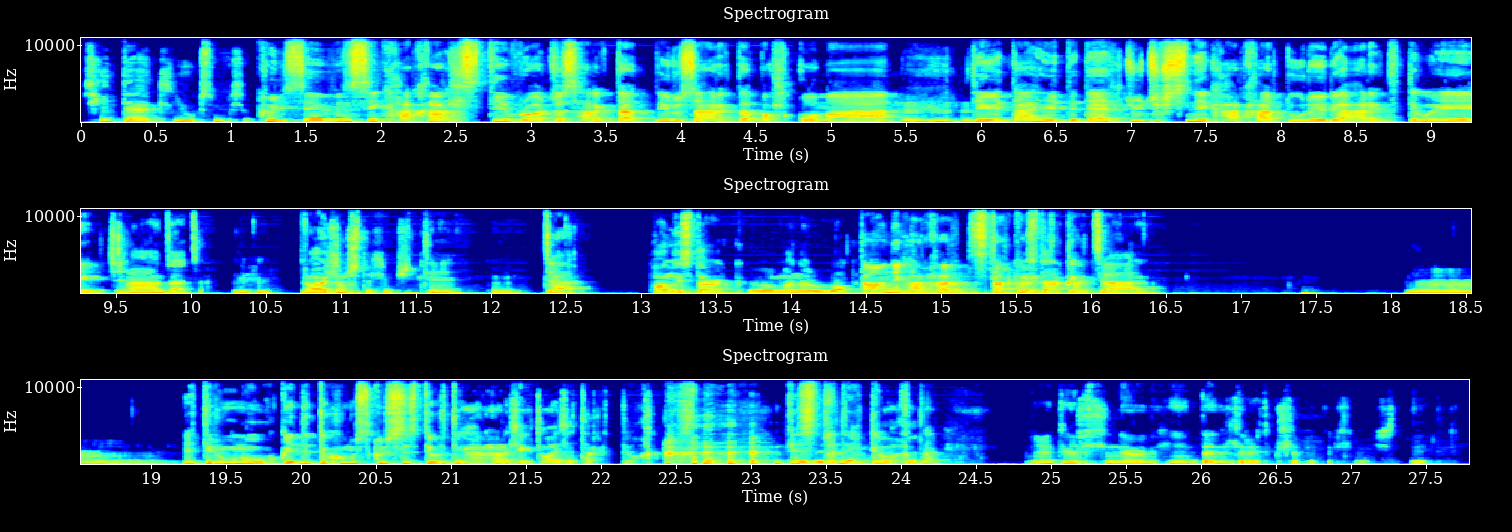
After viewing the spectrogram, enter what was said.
Хинтээ адил юу гэсэн бэ? Chris Evans-ыг харахаар Steve Rogers харагдаад ерөөсө харагдаад болохгүй маа. Тэгээ та хэдэд аль жүжигчнийг харахаар дүрээрээ харагддаг вэ гэж. Аа за за. Ойлгомжтой юм чинь. Тийм. За. Tony Stark манай Rob Downey-г харахаар Stark харагддаг. За. Мм. Тэр үнэн өгөх гээд байдаг хүмүүс Kristen Stewart-ыг харахаар л яг Twilight харагддаг баг. Тест тэгдэг баг та. Яа тэгэл нэг хин Daniel Radcliffe гэдэг юм шүү дээ.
